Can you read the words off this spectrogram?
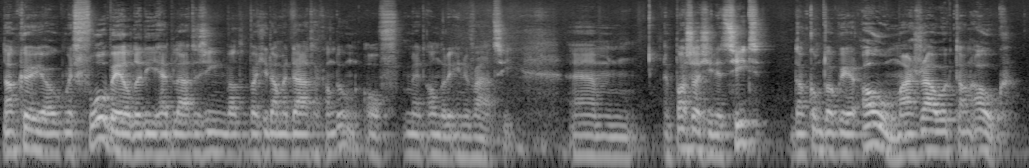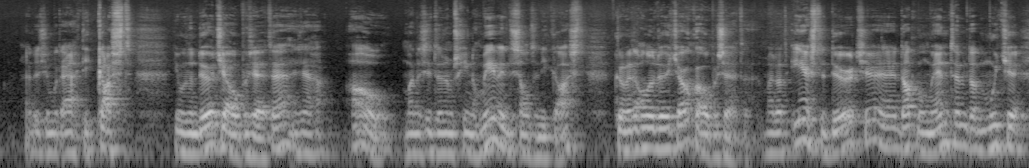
Dan kun je ook met voorbeelden die je hebt laten zien wat, wat je dan met data kan doen of met andere innovatie. Um, en pas als je het ziet, dan komt ook weer, oh, maar zou ik dan ook? dus je moet eigenlijk die kast, je moet een deurtje openzetten en zeggen, oh, maar er zit er misschien nog meer interessant in die kast. Kunnen we het andere deurtje ook openzetten? Maar dat eerste deurtje, dat momentum, dat moet je,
